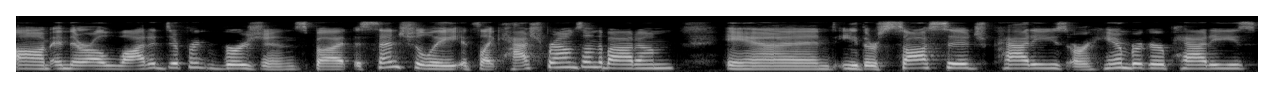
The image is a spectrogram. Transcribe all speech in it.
Um, and there are a lot of different versions, but essentially it's like hash browns on the bottom and either sausage patties or hamburger patties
